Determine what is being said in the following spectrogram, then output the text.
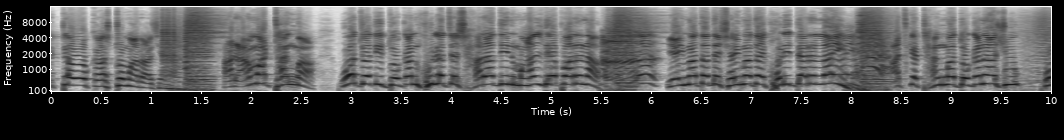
একটাও কাস্টমার আসে না। আর আমার ঠাংমা ও যদি দোকান খুলেছে, সারাদিন মাল দিয়ে পারে না। এই মাথাতে সেই মাথায় খরিদ্দারের লাইন আজকে ঠাংমা দোকানে আসুক, ও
